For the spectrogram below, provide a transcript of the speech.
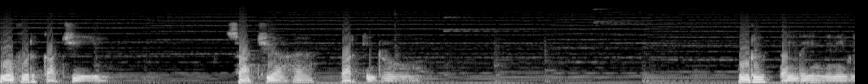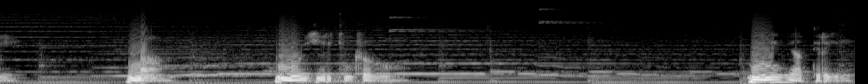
ஒவ்வொரு காட்சியையும் சாட்சியாக பார்க்கின்றோம். ஒரு தந்தையின் நினைவில் நாம் மூழ்கியிருக்கின்றோம். நினைவு யாத்திரையில்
